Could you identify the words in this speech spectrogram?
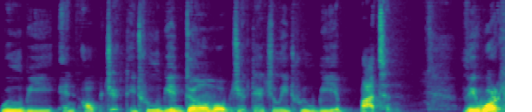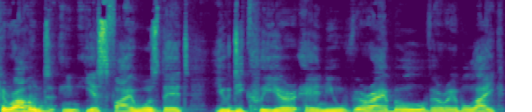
will be an object. It will be a DOM object. Actually, it will be a button. The workaround in ES5 was that you declare a new variable, variable like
